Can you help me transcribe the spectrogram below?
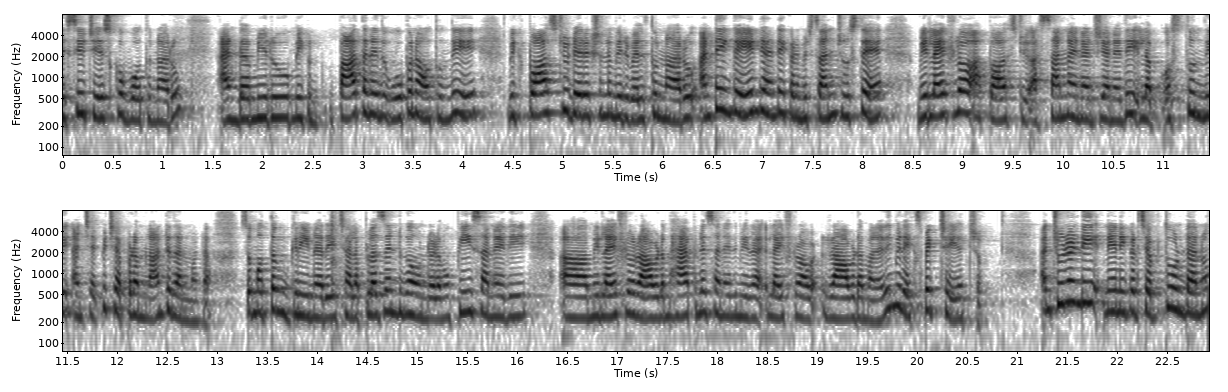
రిసీవ్ చేసుకోబోతున్నారు. అండ్ మీరు మీకు పాత అనేది ఓపెన్ అవుతుంది. మీకు పాజిటివ్ డైరెక్షన్లో మీరు వెళ్తున్నారు. అంటే ఇంకా ఏంటి అంటే ఇక్కడ మీరు సన్ చూస్తే మీ లైఫ్లో ఆ పాజిటివ్ ఆ సన్ ఎనర్జీ అనేది ఇలా వస్తుంది అని చెప్పి చెప్పడం లాంటిది అనమాట సో మొత్తం గ్రీనరీ చాలా ప్లజెంట్గా ఉండడం పీస్ అనేది మీ లైఫ్లో రావడం హ్యాపీనెస్ అనేది మీ లైఫ్ రావడం అనేది మీరు ఎక్స్పెక్ట్ చేయొచ్చు. అండ్ చూడండి నేను ఇక్కడ చెప్తూ ఉంటాను.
